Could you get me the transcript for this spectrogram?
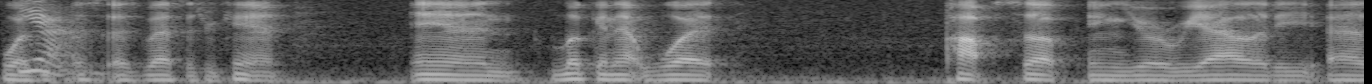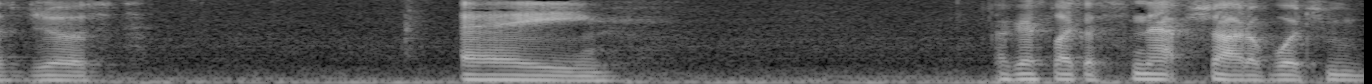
was Yeah. as, as best as you can and looking at what pops up in your reality as just a i guess like a snapshot of what you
